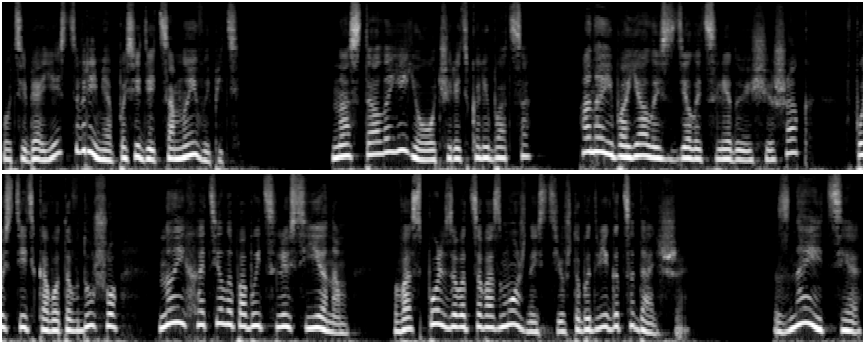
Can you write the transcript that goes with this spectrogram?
«У тебя есть время посидеть со мной и выпить?» Настала ее очередь колебаться. Она и боялась сделать следующий шаг, впустить кого-то в душу, но и хотела побыть с Люсьеном, воспользоваться возможностью, чтобы двигаться дальше. «Знаете»,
